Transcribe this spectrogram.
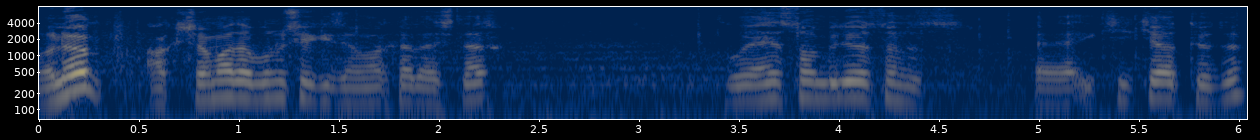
Oğlum akşama da bunu çekeceğim arkadaşlar. Bu en son biliyorsunuz 2-2 atıyordu.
